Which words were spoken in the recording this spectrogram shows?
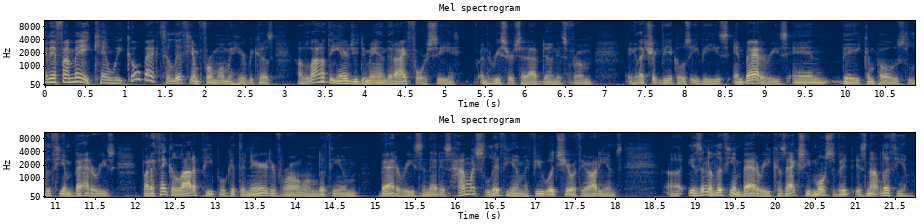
And if I may, can we go back to lithium for a moment here? Because a lot of the energy demand that I foresee in the research that I've done is from electric vehicles, EVs, and batteries, and they compose lithium batteries. But I think a lot of people get the narrative wrong on lithium batteries, and that is how much lithium, if you would share with the audience, uh, is in a lithium battery, because actually most of it is not lithium.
